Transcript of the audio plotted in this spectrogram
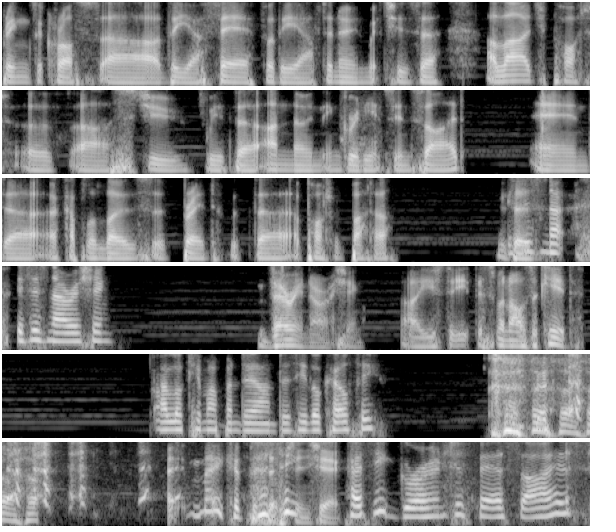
brings across uh, the uh, fare for the afternoon, which is uh, a large pot of uh, stew with uh, unknown ingredients inside, and uh, a couple of loaves of bread with uh, a pot of butter. It Is says, this, no- is this nourishing? very nourishing. I used to eat this when I was a kid. I look him up and down. Does he look healthy? Make a Has he- perception check. Has he grown to fair size?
